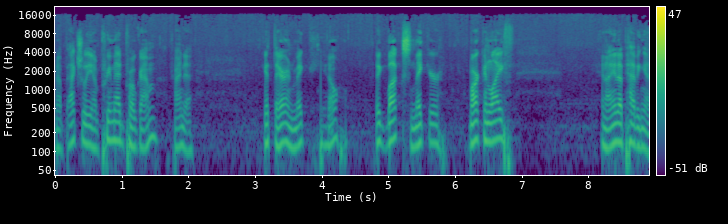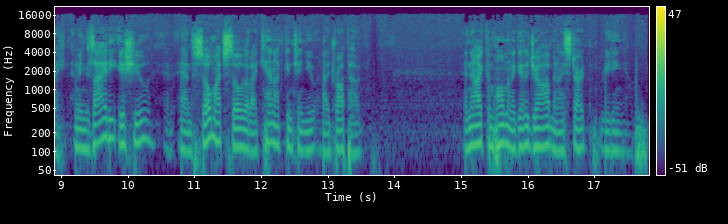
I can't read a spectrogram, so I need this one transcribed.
in a, actually in a pre med program, trying to get there and make, you know, big bucks and make your mark in life, and I end up having a, an anxiety issue, and, and so much so that I cannot continue, and I drop out. And now I come home and I get a job and I start reading. And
